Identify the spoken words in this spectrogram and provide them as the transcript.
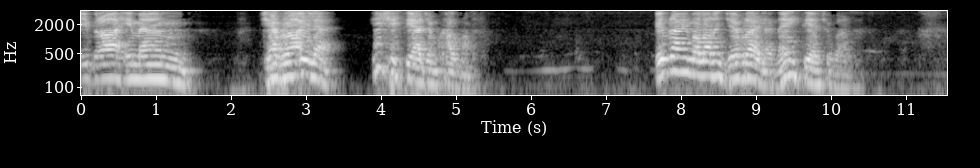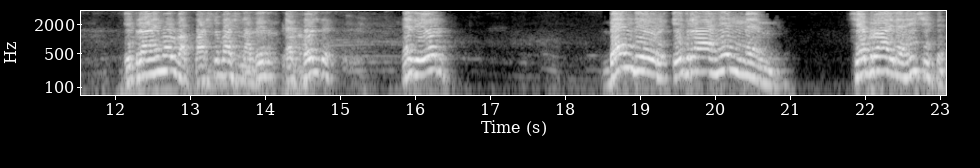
İbrahim'em Cebrail'e hiç ihtiyacım kalmadı. İbrahim olanın Cebrail'e ne ihtiyacı vardı? İbrahim olmak başlı başına bir ekoldür. Ne diyor? Ben diyor İbrahim'im Cebrail'e hiç ihtiyaç.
